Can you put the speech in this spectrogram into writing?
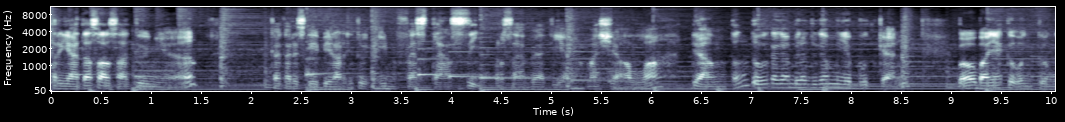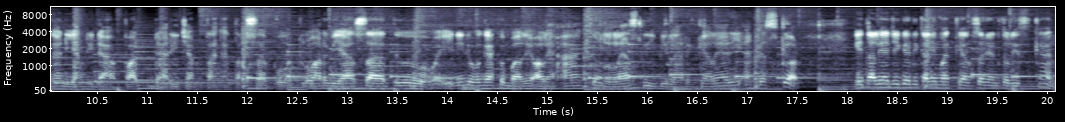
Ternyata salah satunya kakak Rizky Bilar itu investasi persahabat ya. Masya Allah. Dan tentu kakak Bilar juga menyebutkan bahwa banyak keuntungan yang didapat dari jam tangan tersebut. Luar biasa tuh. Ini diunggah kembali oleh akun Leslie Bilar Galeri underscore. Kita lihat juga di kalimat caption yang dituliskan.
